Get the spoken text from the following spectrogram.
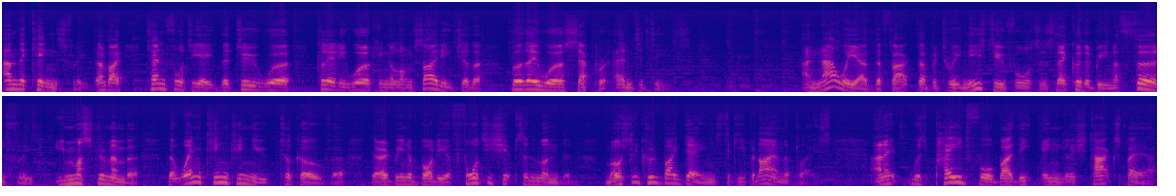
and the King's fleet. And by 1048, the two were clearly working alongside each other, but they were separate entities. And now we add the fact that between these two forces there could have been a third fleet. You must remember that when King Canute took over, there had been a body of 40 ships in London, mostly crewed by Danes to keep an eye on the place, and it was paid for by the English taxpayer.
